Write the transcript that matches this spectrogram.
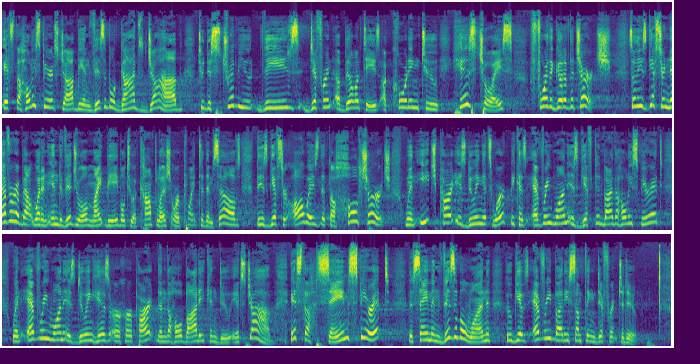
it's the Holy Spirit's job, the invisible God's job, to distribute these different abilities according to His choice for the good of the church. So these gifts are never about what an individual might be able to accomplish or point to themselves. These gifts are always that the whole church, when each part is doing its work, because everyone is gifted by the Holy Spirit, when everyone is doing his or her part, then the whole body can do its job. It's the same Spirit, the same invisible one, who gives everybody something different to do.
